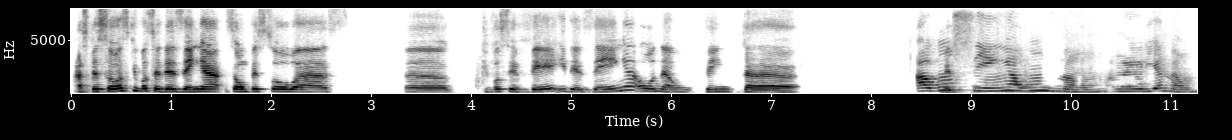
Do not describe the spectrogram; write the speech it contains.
As pessoas que você desenha são pessoas ah, que você vê e desenha ou não? Vem da. Alguns Mesmo. sim, alguns não. A maioria não.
